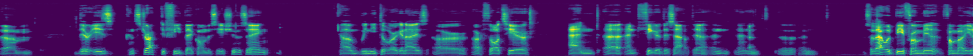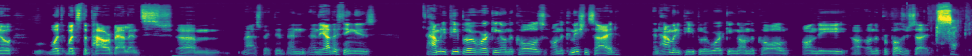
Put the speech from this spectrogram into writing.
um, there is constructive feedback on this issue, saying um, we need to organize our our thoughts here and uh, and figure this out. Yeah. And and yeah. Uh, and so that would be from from a, you know what what's the power balance um, aspect and and the other thing is how many people are working on the calls on the commission side and how many people are working on the call on the uh, on the proposer side? Exactly.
